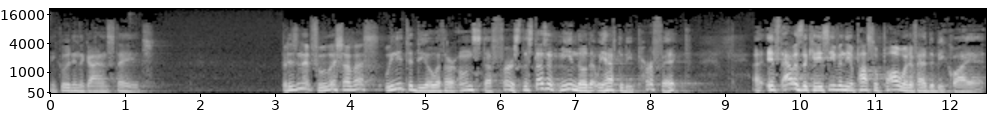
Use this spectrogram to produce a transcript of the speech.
including the guy on stage. But isn't it foolish of us? We need to deal with our own stuff first. This doesn't mean, though, that we have to be perfect. Uh, if that was the case, even the Apostle Paul would have had to be quiet.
